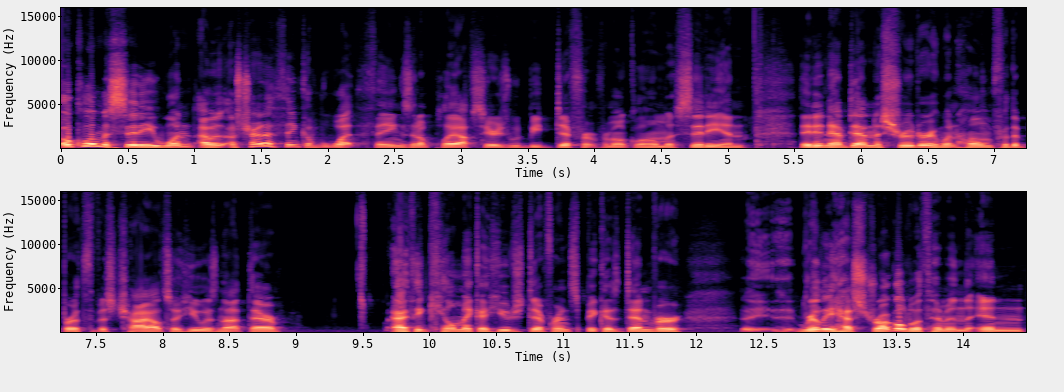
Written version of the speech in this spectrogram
Oklahoma City, one I was, I was trying to think of what things in a playoff series would be different from Oklahoma City, and they didn't have Dennis Schroeder. He went home for the birth of his child, so he was not there. I think he'll make a huge difference because Denver uh, really has struggled with him in in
